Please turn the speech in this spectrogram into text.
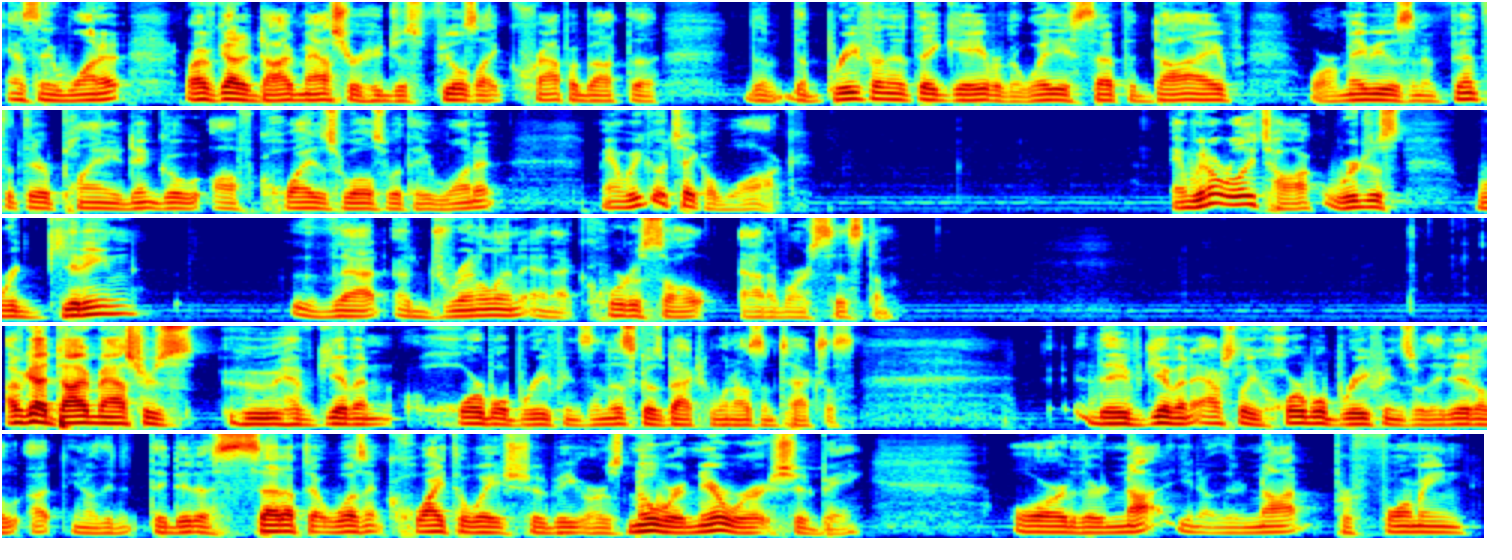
as they want it. Or I've got a dive master who just feels like crap about the the, the briefing that they gave or the way they set up the dive, or maybe it was an event that they're planning, it didn't go off quite as well as what they wanted. Man, we go take a walk and we don't really talk. We're just we're getting that adrenaline and that cortisol out of our system. I've got dive masters who have given horrible briefings, and this goes back to when I was in Texas. They've given absolutely horrible briefings, or they did a you know they, they did a setup that wasn't quite the way it should be, or is nowhere near where it should be, or they're not you know they're not performing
